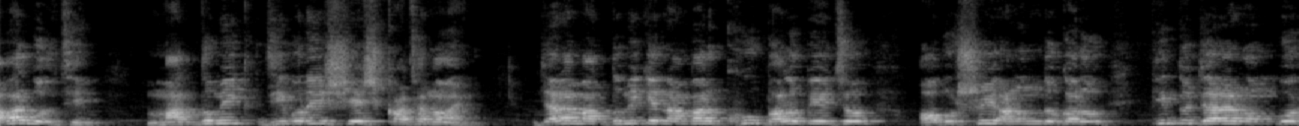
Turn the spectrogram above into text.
আবার বলছি, মাধ্যমিক জীবনের শেষ কথা নয়। যারা মাধ্যমিকের নাম্বার খুব ভালো পেয়েছ, অবশ্যই আনন্দ করো। কিন্তু যারা নম্বর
